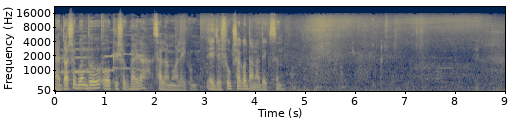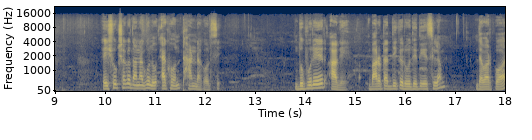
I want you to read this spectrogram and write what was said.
হ্যাঁ দর্শক বন্ধু ও কৃষক ভাইরা সালামু আলাইকুম। এই যে সুখসাগর দানা দেখছেন। এই সুখসাগর দানাগুলো এখন ঠান্ডা করছি। দুপুরের আগে বারোটার দিকে রোদে দিয়েছিলাম, দেওয়ার পর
